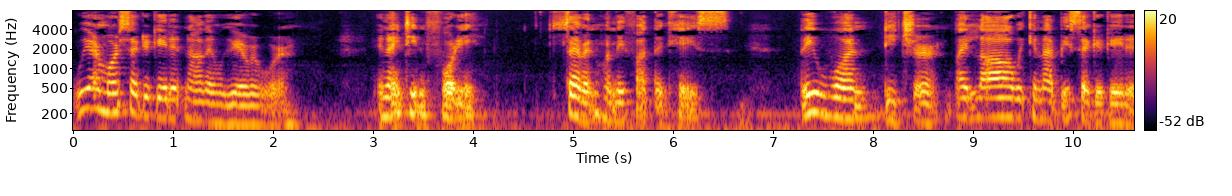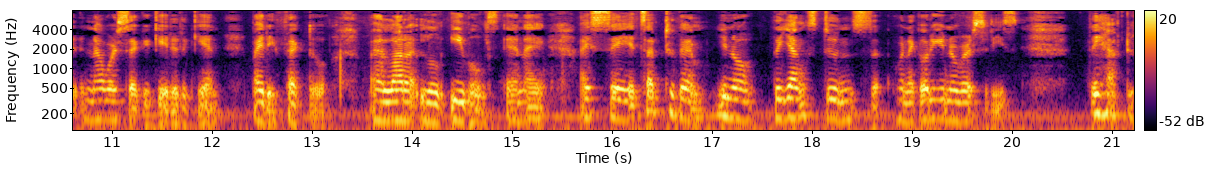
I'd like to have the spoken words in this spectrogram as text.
we are more segregated now than we ever were. In 1947, when they fought the case, they won teacher. By law, we cannot be segregated, and now we're segregated again by de facto, by a lot of little evils. And I, I say it's up to them. You know, the young students, when I go to universities, they have to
